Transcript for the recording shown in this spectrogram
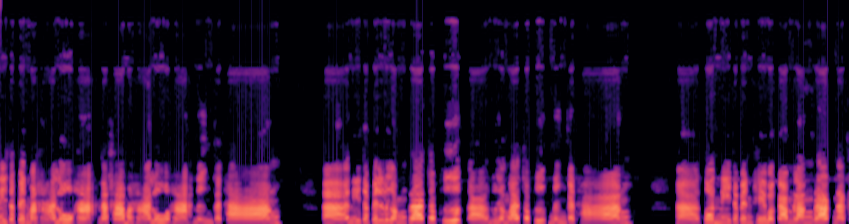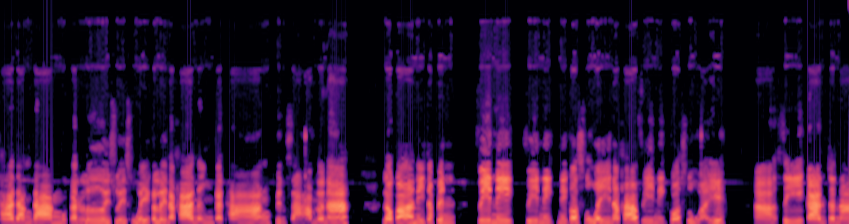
นี้จะเป็นมหาโลหะนะคะ มหาโลหะหนึ่งกระถางอ่าอันนี้จะเป็นเหลืองราชพฤกษ์อ่าเหลืองราชพฤกษ์หนึ่งกระถางอ่าต้นนี้จะเป็นเทวกรรมลังรักนะคะ ดังๆกันเลย สวยๆกันเลยนะคะหนึ่งกระถางเป็นสามแล้วนะ แล้วก็อันนี้จะเป็นฟีนิกฟีนิกนี่ก็สวยนะคะ ฟีนิกก็สวย สีกาญจนา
